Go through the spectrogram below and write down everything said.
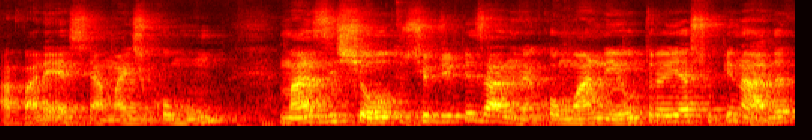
a- aparece, a mais comum, mas existe outros tipos de pisada, né? Como a neutra e a supinada,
